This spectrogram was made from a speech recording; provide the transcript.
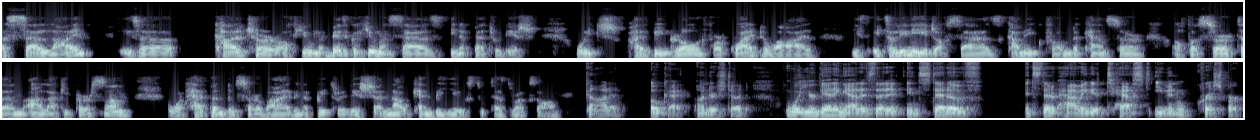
A cell line is a culture of human, basically human cells in a petri dish, which have been grown for quite a while. It's, it's a lineage of cells coming from the cancer of a certain unlucky person, what happened to survive in a petri dish and now can be used to test drugs on. Got it. Okay, understood. What you're getting at is that it, instead of instead of having to test even CRISPR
